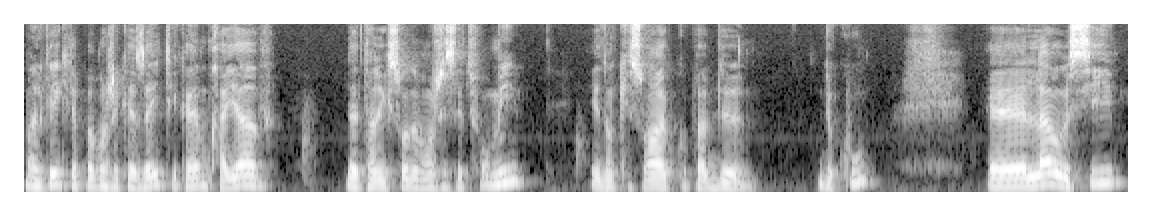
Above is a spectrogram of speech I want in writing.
malgré qu'il n'a pas mangé kazaït, il est quand même chayav d'interdiction de manger cette fourmi. Et donc, il sera coupable de, de coups. là aussi,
